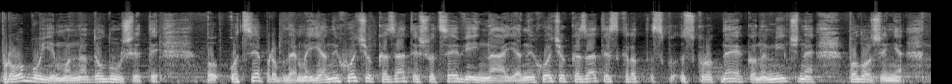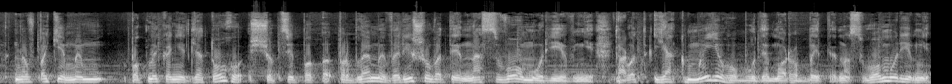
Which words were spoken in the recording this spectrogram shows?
пробуємо надолужити. Оце проблема. Я не хочу казати, що це війна. Я не хочу казати скрут- скрутне економічне положення. Навпаки, ми покликані для того, щоб ці проблеми вирішувати на своєму рівні. Так. І от як ми його будемо робити на своєму рівні,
